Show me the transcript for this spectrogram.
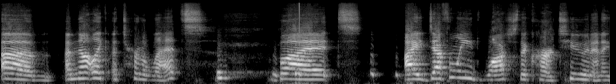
um I'm not like a turtlet, but I definitely watched the cartoon, and I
